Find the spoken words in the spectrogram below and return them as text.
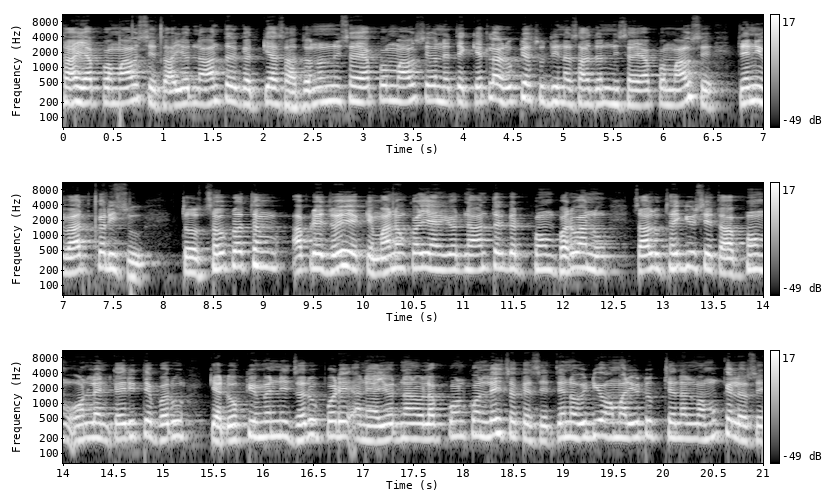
સહાય આપવામાં આવશે. તો આ યોજના અંતર્ગત કયા સાધનોની સહાય આપવામાં આવશે અને તે કેટલા રૂપિયા સુધીના સાધનની સહાય આપવામાં આવશે તેની વાત કરીશું. તો સૌપ્રથમ આપણે જોઈએ કે માનવ કલ્યાણ યોજના અંતર્ગત ફોર્મ ભરવાનું ચાલુ થઈ ગયું છે તો આ ફોર્મ ઓનલાઈન કઈ રીતે ભરવું ક્યાં ડોક્યુમેન્ટની જરૂર પડે અને આ યોજનાનો લાભ કોણ કોણ લઈ શકે છે, તેનો વીડિયો અમારી યુટ્યુબ ચેનલમાં મૂકેલો છે,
